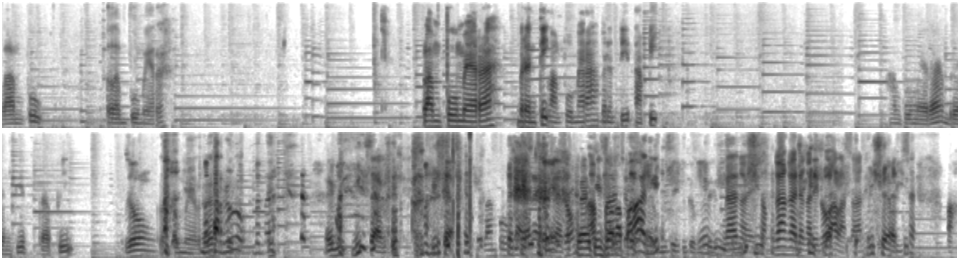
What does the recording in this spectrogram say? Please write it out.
lampu. Lampu merah. lampu merah berhenti. lampu merah berhenti tapi Lampu merah berhenti tapi zong. Lampu merah. bentar dulu bentar Eh, bi- bisa kan? bisa. lampu merah ya Zong. Berarti zong coba? apaan? Bisa. Enggak, enggak, enggak, enggak dengerin dulu alasannya. Bisa. Bisa. Ah,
